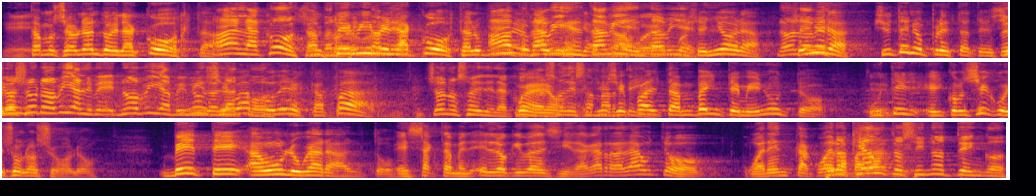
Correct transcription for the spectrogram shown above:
Eh, Estamos hablando de la costa. Ah, la costa. Si usted vive en la costa, lo Ah, primero está que bien, busca- está Ah, bien, está bueno, bien. Señora, No la señora, si usted no presta atención, Pero yo no había, no había vivido no en se la va a costa. poder escapar. Yo no soy de la costa, Bueno, soy de San si se Martín. faltan 20 minutos, usted, el consejo es uno solo. vete a un lugar alto. Exactamente, es lo que iba a decir. Agarra el auto, 40 cuadras. Pero ¿qué para- auto si no tengo?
